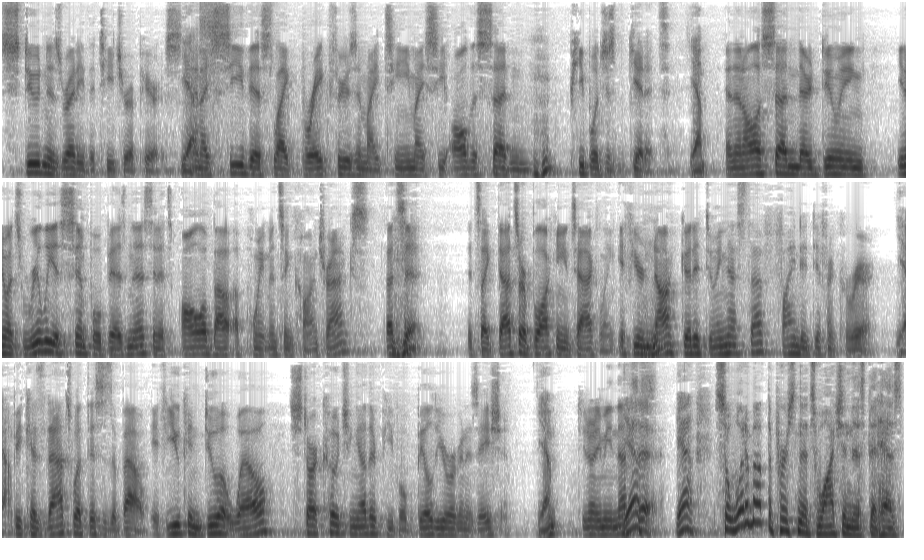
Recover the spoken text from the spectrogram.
student is ready, the teacher appears. Yes. And I see this like breakthroughs in my team. I see all of a sudden mm-hmm. people just get it. Yep. And then all of a sudden they're doing, you know, it's really a simple business and it's all about appointments and contracts. That's mm-hmm. it. It's like that's our blocking and tackling. If you're mm-hmm. not good at doing that stuff, find a different career. Yeah. Because that's what this is about. If you can do it well, start coaching other people, build your organization. Yep. Do you know what I mean? That's yes. it. Yeah. So what about the person that's watching this that has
